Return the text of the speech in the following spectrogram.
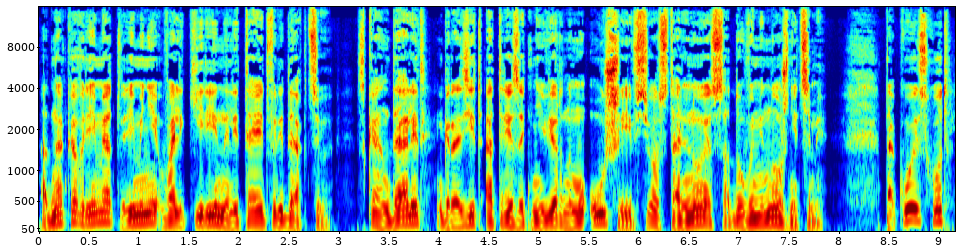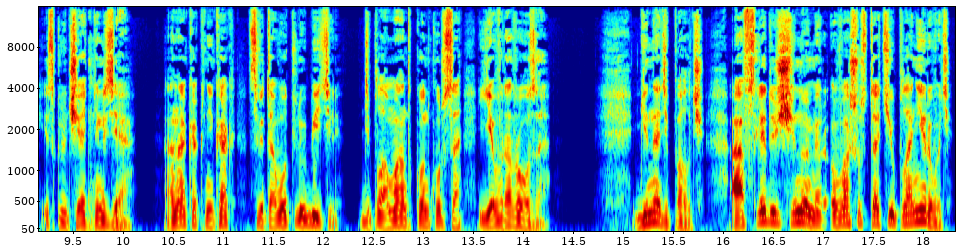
Однако время от времени Валькирий налетает в редакцию, скандалит, грозит отрезать неверному уши и все остальное садовыми ножницами. Такой исход исключать нельзя. Она как-никак цветовод-любитель, дипломант конкурса «Евророза». «Геннадий Павлович, а в следующий номер вашу статью планировать?»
